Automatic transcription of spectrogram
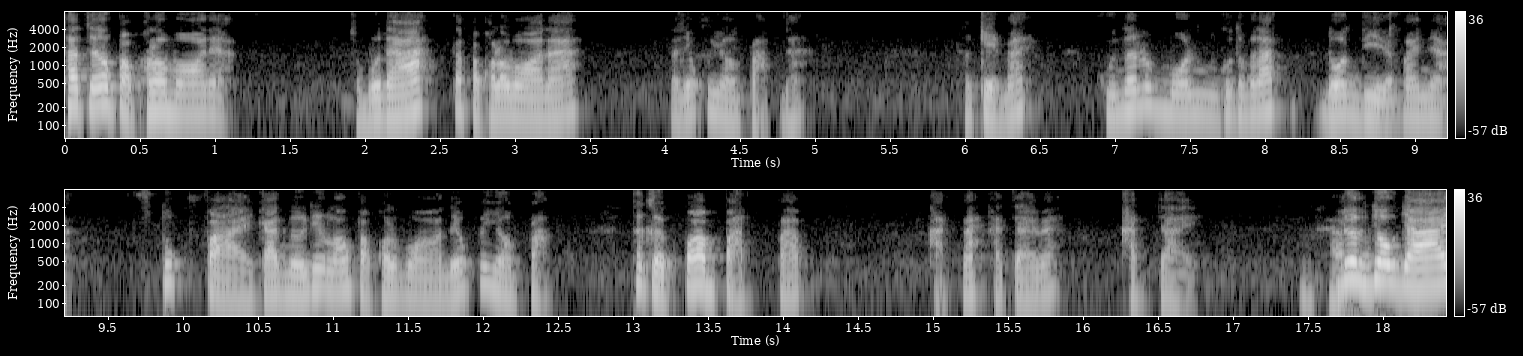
ถ้าจะต้องปรับคลมอเนี่ย สมมุตินะ ถ้าปรับคลมอนะนายกไม่ยอมปรับนะสังเกตไหมคุณนรุมนคุณธรรมนัฐโดนดีดออกไปเนี่ย ทุกฝ่ายการเมืองเรียกร้องปรับคลมอนายกไม่ยอมปรับ ถ้าเกิดป้อมปัดปั๊บขัดไหมขัดใจไหมขัดใจครับเรื่องโยกย้าย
